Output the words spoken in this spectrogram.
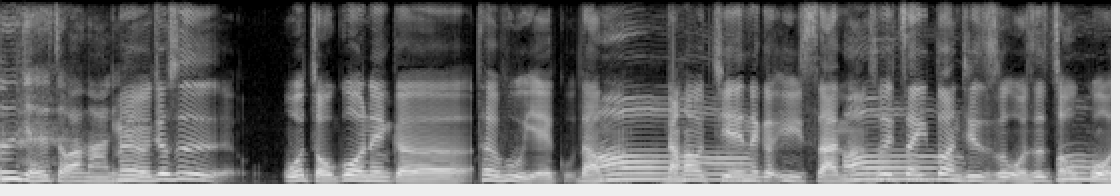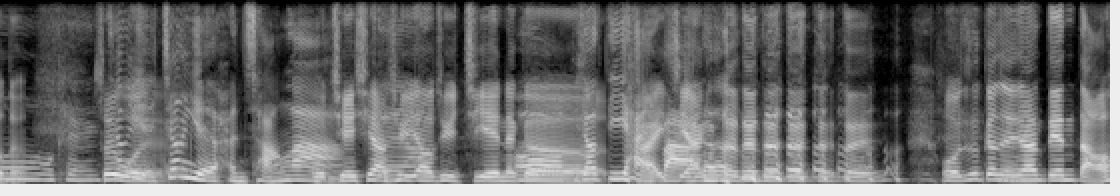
珍姐是走到哪里？没有，就是。我走过那个特富野古道嘛，哦，然后接那个玉山嘛，哦，所以这一段其实是我是走过的。哦，OK，所以我这样也这样也很长啦。我接下去要去接那个，哦，比较低海拔的，对对对对对对，我是跟人家颠倒。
